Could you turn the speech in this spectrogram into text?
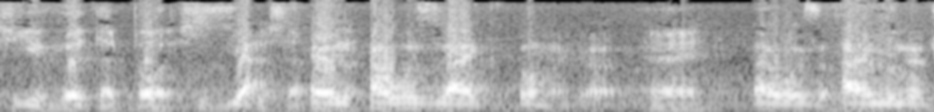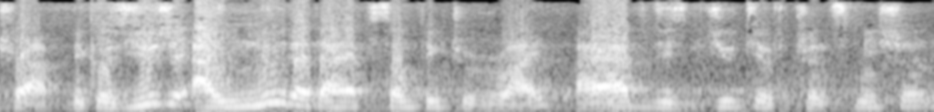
So you heard that voice. Yeah. yourself. And uh-huh. I was like, oh my God. Right. I was, I'm in a trap. Because usually I knew that I have something to write. I have this duty of transmission.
